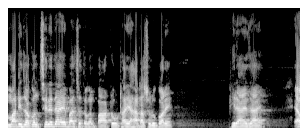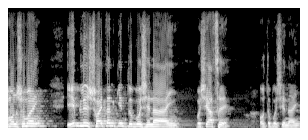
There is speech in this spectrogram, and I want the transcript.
মাটি যখন ছেড়ে দেয় বাচ্চা তখন পাওয়াটা উঠায়, হাঁটা শুরু করে, ফিরায় যায়। এমন সময় ইবলিশ শয়তান কিন্তু বসে নাই। বসে আছে? ও তো বসে নাই।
